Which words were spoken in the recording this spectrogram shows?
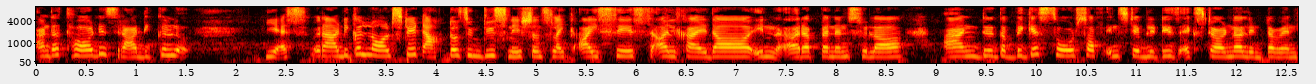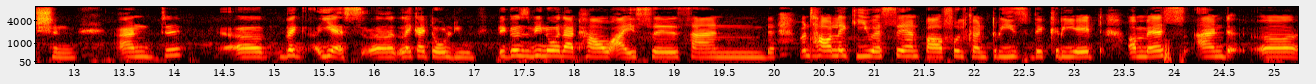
And the third is radical yes radical non-state actors in these nations like isis al-qaeda in arab peninsula and the biggest source of instability is external intervention. And uh, like yes uh, like i told you because we know that how isis and how like usa and powerful countries they create a mess and uh,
